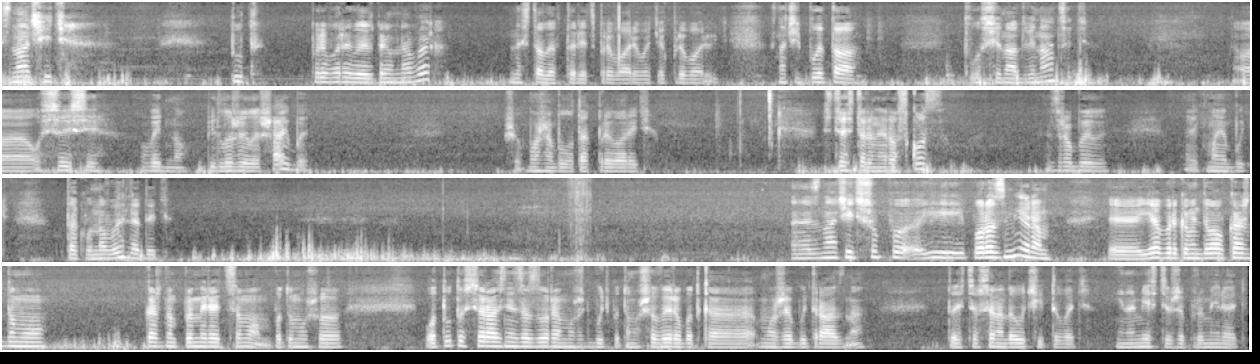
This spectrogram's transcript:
Значить, тут приварили прямо наверх не стали в торець приварювати, як приварюють. Значить, плита площина 12. Е, Ось ось видно, підложили шайби, щоб можна було так приварити. З цієї сторони розкос зробили, як має бути. Так воно виглядить. Значить, щоб е, і по розмірам е, я б рекомендував кожному, кожному поміряти самому, тому що отут ось різні зазори можуть бути, тому що вироботка може бути різна. Тобто це все треба учитувати і на місці вже проміряти.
